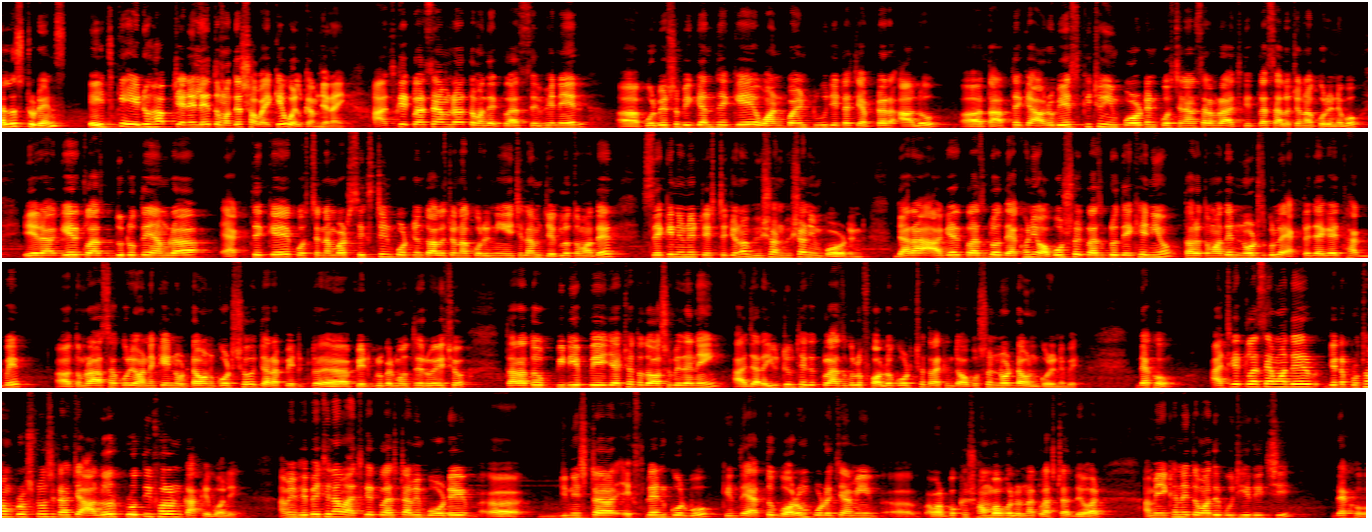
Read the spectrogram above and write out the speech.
Hello students, HK edu hub চ্যানেলে তোমাদের সবাইকে ওয়েলকাম জানাই। আজকে ক্লাসে আমরা তোমাদের ক্লাস সেভেনের পরিবেশ বিজ্ঞান থেকে ওয়ান পয়েন্ট টু যেটা চ্যাপ্টার আলো তার থেকে আরও বেশ কিছু ইম্পর্টেন্ট কোশ্চেন আনসার আমরা আজকে ক্লাসে আলোচনা করে নেব। এর আগের ক্লাস দুটোতে আমরা এক থেকে কোশ্চেন নাম্বার সিক্সটিন পর্যন্ত আলোচনা করে নিয়েছিলাম, যেগুলো তোমাদের সেকেন্ড ইউনিট টেস্টের জন্য ভীষণ ভীষণ ইম্পর্টেন্ট যারা আগের ক্লাসগুলো দেখোনি, অবশ্যই ক্লাসগুলো দেখে নিও, তাহলে তোমাদের নোটসগুলো একটা জায়গায় থাকবে। তোমরা আশা করি অনেকেই নোট ডাউন করছ, যারা পেড পেড গ্রুপের মধ্যে রয়েছো, তারা তো পিডিএফ পেয়ে যাচ্ছ, তাদের অসুবিধা নেই। আর যারা ইউটিউব থেকে ক্লাসগুলো ফলো করছ, তারা কিন্তু অবশ্যই নোট ডাউন করে নেবে। দেখো, আজকের ক্লাসে আমাদের যেটা প্রথম প্রশ্ন, সেটা হচ্ছে আলোর প্রতিফলন কাকে বলে? আমি ভেবেছিলাম আজকের ক্লাসটা আমি বোর্ডে জিনিসটা এক্সপ্লেন করব, কিন্তু এত গরম পড়েছে আমি আমার পক্ষে সম্ভব হলো না ক্লাসটা দেওয়ার। আমি এখানে তোমাদের বুঝিয়ে দিচ্ছি। দেখো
